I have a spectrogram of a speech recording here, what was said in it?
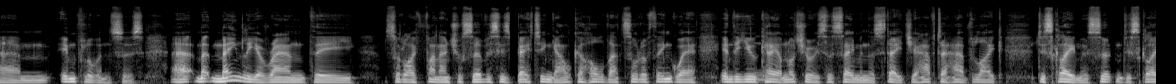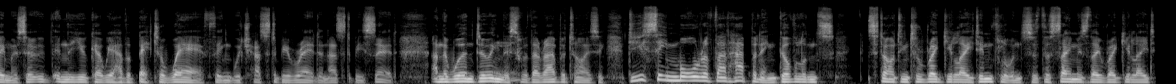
um, influencers, uh, mainly around the sort of like financial services, betting, alcohol, that sort of thing. Where in the UK, I'm not sure it's the same in the States, you have to have like disclaimers, certain disclaimers. So in the UK, we have a better wear thing which has to be read and has to be said. And they weren't doing this with their advertising. Do you see more of that happening? Governments starting to regulate influencers the same as they regulate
